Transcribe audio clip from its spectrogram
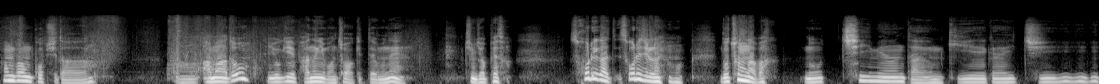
한번 봅시다. 어, 아마도 여기에 반응이 먼저 왔기 때문에 지금 옆에서 소리가 소리 질러요. 놓쳤나봐. 놓치면 다음 기회가 있지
